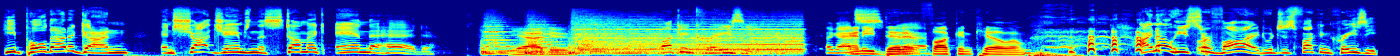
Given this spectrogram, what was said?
he pulled out a gun and shot James in the stomach and the head. Yeah, dude. Fucking crazy. Like And he didn't yeah. fucking kill him. I know he survived, which is fucking crazy.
